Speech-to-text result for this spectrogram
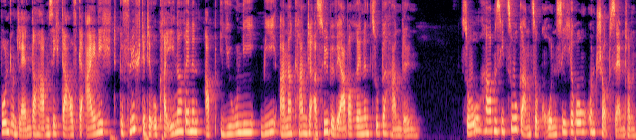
Bund und Länder haben sich darauf geeinigt, geflüchtete Ukrainerinnen ab Juni wie anerkannte Asylbewerberinnen zu behandeln. So haben sie Zugang zur Grundsicherung und Jobcentern.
